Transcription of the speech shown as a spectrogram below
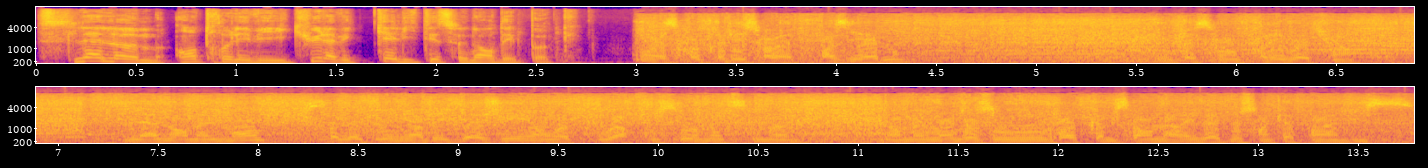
slalom entre les véhicules avec qualité sonore d'époque. On va se recoller sur la troisième et passer entre les voitures. Là, normalement, ça va devenir dégagé, on va pouvoir pousser au maximum. Normalement, dans une ligne droite comme ça, on arrive à 290.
